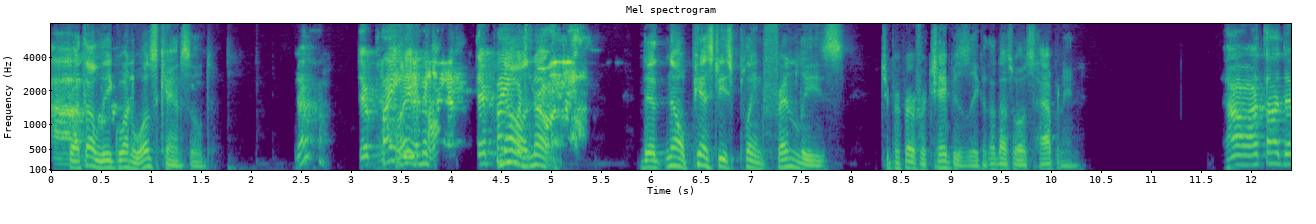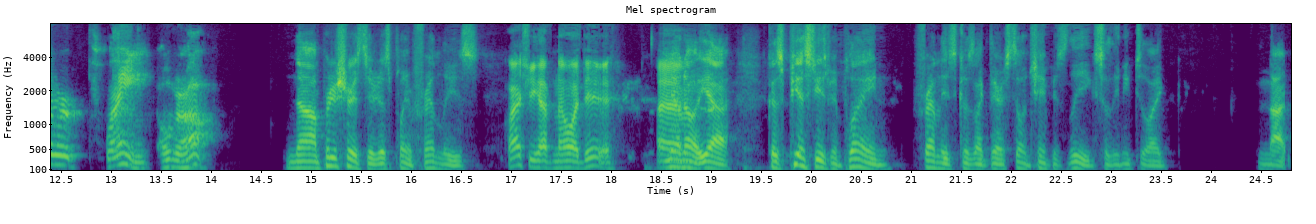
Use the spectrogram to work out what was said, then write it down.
Um, But I thought League One was canceled. no, they're playing. They're playing. playing. They're, they're playing. No, with no. France. The, no, PSG's playing friendlies to prepare for Champions League. I thought that's what was happening. No, I thought they were playing overall. No, I'm pretty sure it's they're just playing friendlies. I actually have no idea. no, no, Um, yeah, because PSG's been playing friendlies because like they're still in Champions League, so they need to like not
